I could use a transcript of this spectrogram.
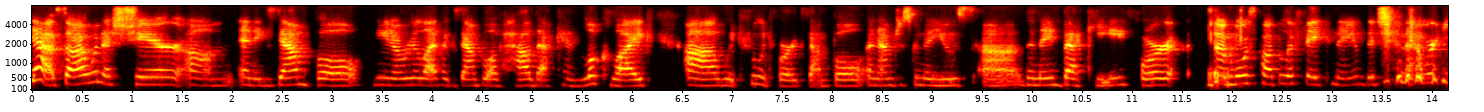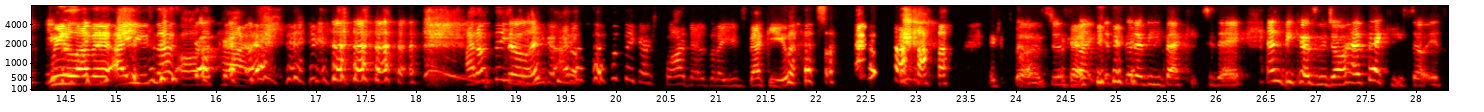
Yeah, so I want to share um, an example, you know, real life example of how that can look like uh, with food, for example. And I'm just going to use uh, the name Becky for the most popular fake name that, you, that we're using. We love it. I use that all the time. I don't think so you, I, don't, I don't think our squad knows that I use Becky. exposed. So it's just okay. like it's gonna be Becky today, and because we don't have Becky, so it's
